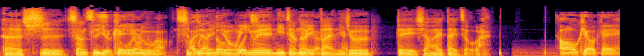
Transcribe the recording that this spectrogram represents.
呃，是上次有多录，是不能用，因为你讲到一半你就。被小孩带走了。OK OK，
